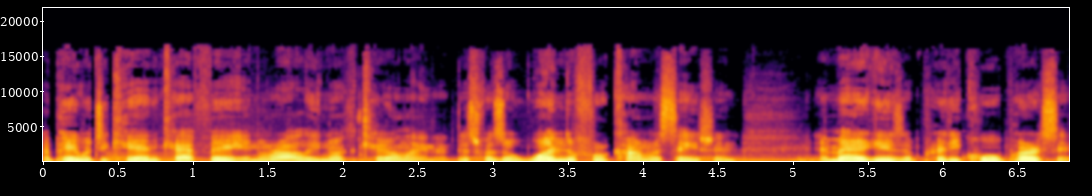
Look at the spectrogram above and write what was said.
a pay what you can cafe in Raleigh, North Carolina. This was a wonderful conversation, and Maggie is a pretty cool person.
